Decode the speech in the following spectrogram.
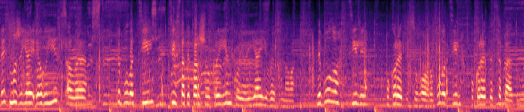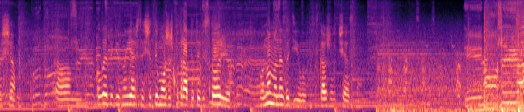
десь може я й егоїст, але це була ціль, ціль стати першою українкою, і я її виконала. Не було цілі покорити цю гору, було ціль покорити себе, тому що коли ти дізнаєшся, що ти можеш потрапити в історію, воно мене заділо, скажу чесно. І може я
